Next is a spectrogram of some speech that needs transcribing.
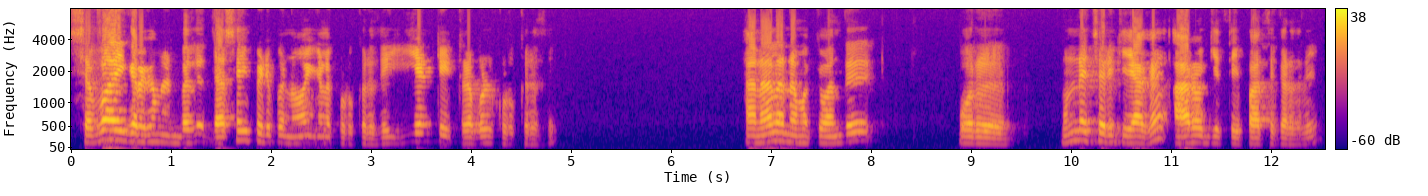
செவ்வாய் கிரகம் என்பது தசை பிடிப்பு நோய்களை கொடுக்கறது இஎன்டி ட்ரபிள் கொடுக்கறது. அதனால் நமக்கு வந்து ஒரு முன்னெச்சரிக்கையாக ஆரோக்கியத்தை பார்த்துக்கிறதுலையும்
